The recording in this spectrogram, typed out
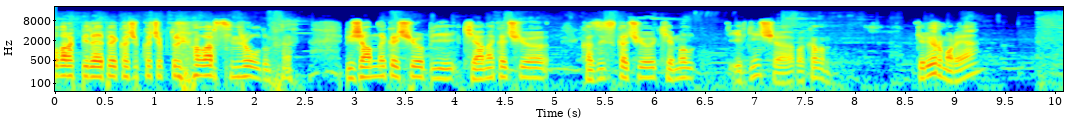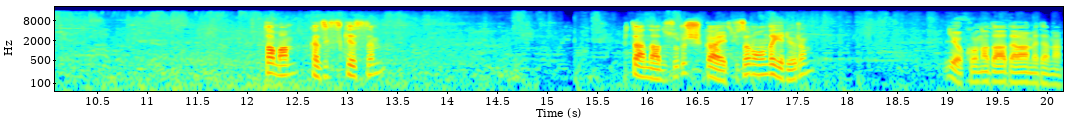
olarak bir EP kaçıp kaçıp duruyorlar. Sinir oldum. bir canla kaçıyor, bir Kiana kaçıyor. Kha'Zix kaçıyor, Camel. İlginç ya. Bakalım. Geliyorum oraya. Tamam. Kha'Zix'i kestim. Tane daha düz vuruş. Gayet güzel. Ona da geliyorum. Yok ona daha devam edemem.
